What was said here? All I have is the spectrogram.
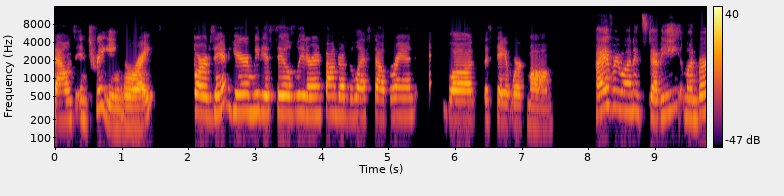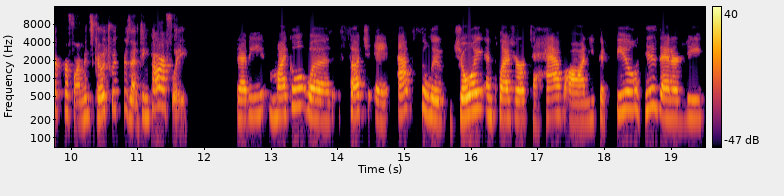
Sounds intriguing, right? Barb Zant here, media sales leader and founder of the lifestyle brand and blog, The Stay at Work Mom. Hi, everyone. It's Debbie Lundberg, performance coach with Presenting Powerfully. Debbie, Michael was such an absolute joy and pleasure to have on. You could feel his energy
